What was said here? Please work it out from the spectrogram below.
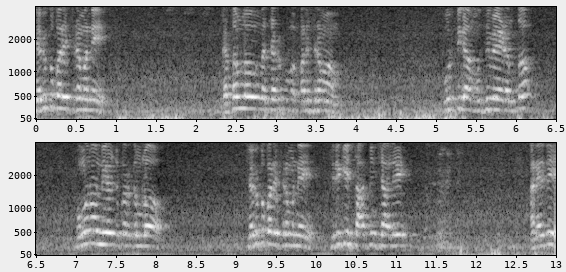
చెరుకు పరిశ్రమని గతంలో ఉన్న చెరుకు పరిశ్రమ పూర్తిగా మూసివేయడంతో పుంగనూరు నియోజకవర్గంలో చెరుకు పరిశ్రమని తిరిగి స్థాపించాలి అనేది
